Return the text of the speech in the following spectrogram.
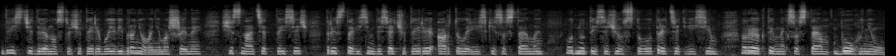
294 бойові броньовані машини, 16 тисяч 384 артилерійські системи, 1138 реактивних систем вогню,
